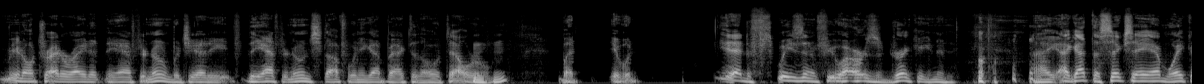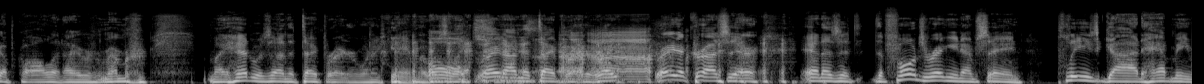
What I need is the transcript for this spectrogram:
you know, try to write it in the afternoon. But you had the, the afternoon stuff when you got back to the hotel room. But it would you had to squeeze in a few hours of drinking, and I, I got the 6 a.m. wake up call, and I remember my head was on the typewriter when it came. It was oh, like right on the typewriter, right, right across there. And as it the phone's ringing, I'm saying. Please God, have me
